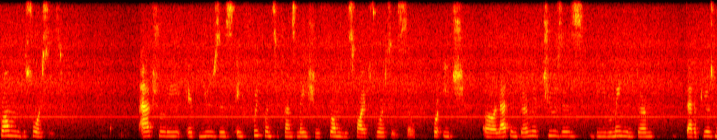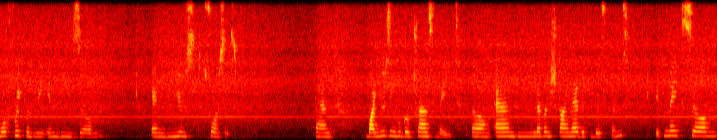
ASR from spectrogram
from the sources actually it uses a frequency translation from these five sources. So for each uh, Latin term, it chooses the Romanian term that appears more frequently in these um, the used sources. And by using Google Translate um, and the Levenshtein edit distance, it makes um,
